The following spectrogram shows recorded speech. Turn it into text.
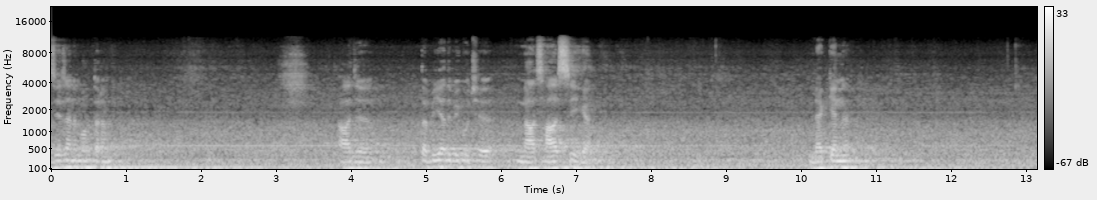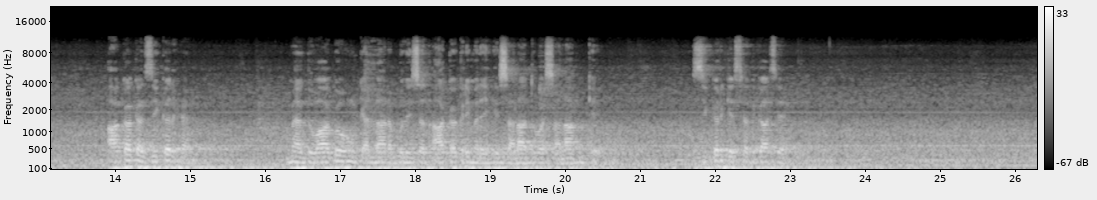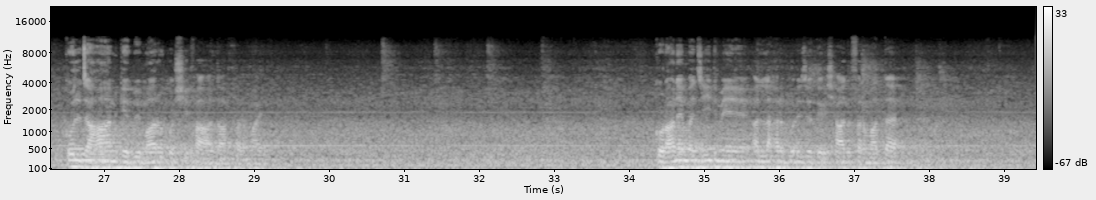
عزیزن محترم آج طبیعت بھی کچھ ناساز سی ہے لیکن آقا کا ذکر ہے میں دعا گو ہوں کہ اللہ رب العزت آقا کریم علیہ صلاحت و سلام کے ذکر کے صدقہ سے کل جہان کے بیماروں کو شفا عطا فرمائے قرآن مجید میں اللہ رب العزت ارشاد فرماتا ہے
